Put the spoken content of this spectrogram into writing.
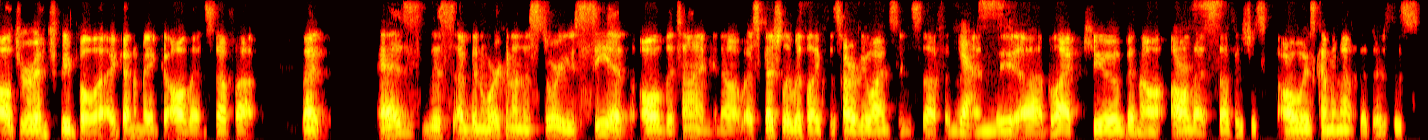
ultra rich people. I kind of make all that stuff up. But as this, I've been working on this story. You see it all the time, you know, especially with like this Harvey Weinstein stuff and, yes. and the uh, Black Cube and all all that stuff is just always coming up. That there's this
